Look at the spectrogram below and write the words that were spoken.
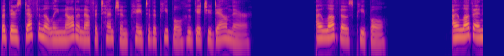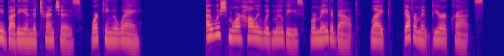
But there's definitely not enough attention paid to the people who get you down there. I love those people. I love anybody in the trenches, working away. I wish more Hollywood movies were made about, like, government bureaucrats.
